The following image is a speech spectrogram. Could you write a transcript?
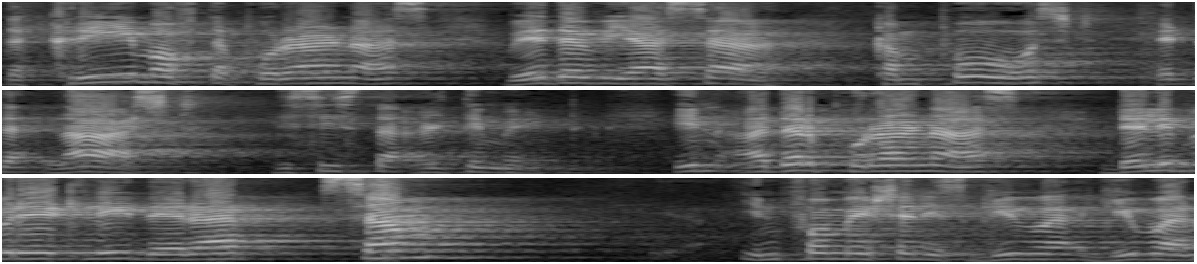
the cream of the Puranas, Vedavyasa composed at the last. This is the ultimate. In other Puranas, deliberately there are some information is given, given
